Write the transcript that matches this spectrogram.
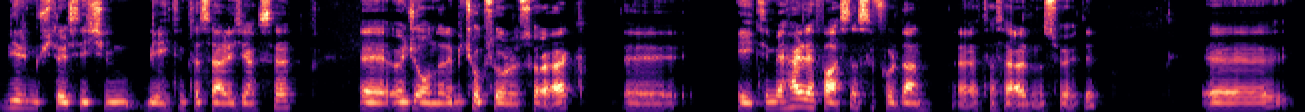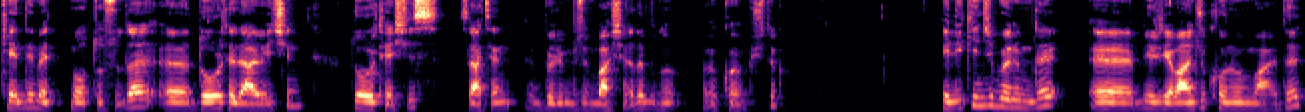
bir müşterisi için bir eğitim tasarlayacaksa e, önce onlara birçok soru sorarak e, eğitimi her defasında sıfırdan e, tasarladığını söyledi. E, kendi mottosu da e, doğru tedavi için doğru teşhis. Zaten bölümümüzün başına da bunu e, koymuştuk. 52. bölümde e, bir yabancı konuğum vardı.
